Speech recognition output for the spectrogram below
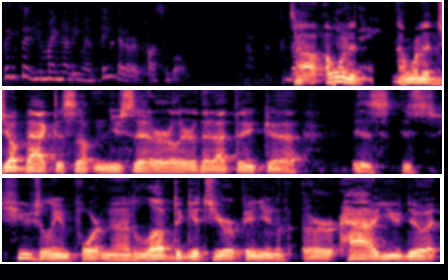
things that you might not even think that are possible. So I, I want to I want to jump back to something you said earlier that I think uh, is is hugely important, and I'd love to get your opinion of or how you do it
